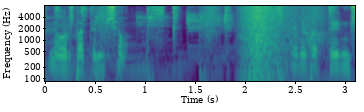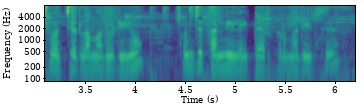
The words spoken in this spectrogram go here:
இன்னும் ஒரு பத்து நிமிஷம். ஒரு பத்து நிமிஷம் வச்சிடலாம் மறுபடியும். கொஞ்சம் தண்ணி லைட்டாக இருக்கிற மாதிரி இருக்குது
